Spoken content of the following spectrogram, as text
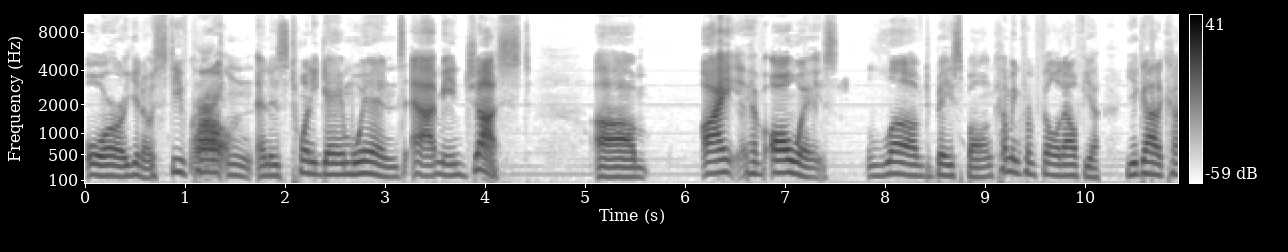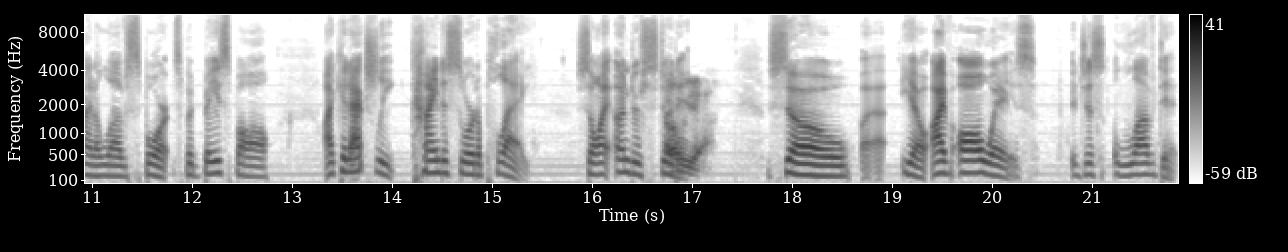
or you know Steve Carlton wow. and his twenty game wins. I mean, just um, I have always loved baseball, and coming from Philadelphia, you got to kind of love sports. But baseball, I could actually kind of sort of play, so I understood oh, it. yeah. So, uh, you know, I've always just loved it.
